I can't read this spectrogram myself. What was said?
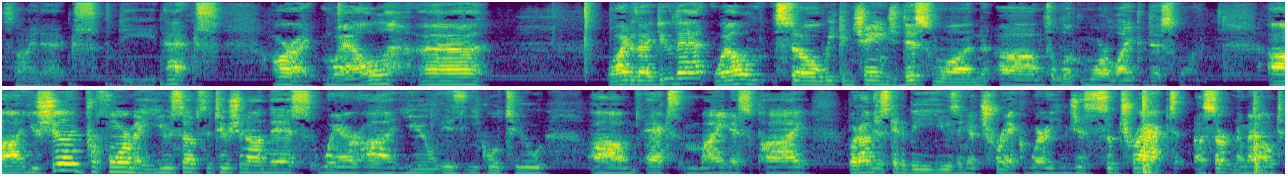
sine x dx. All right, well, uh, why did I do that? Well, so we can change this one um, to look more like this one. Uh, you should perform a u substitution on this where uh, u is equal to um, x minus pi. But I'm just going to be using a trick where you just subtract a certain amount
